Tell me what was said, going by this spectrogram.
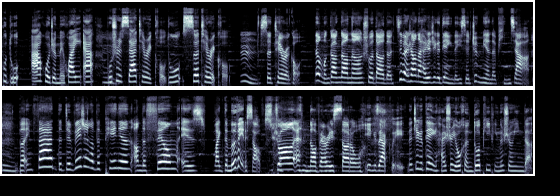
不读 a 或者梅花音啊、嗯、不是 satirical，读 satirical。嗯，satirical。那我们刚刚呢说到的，基本上呢还是这个电影的一些正面的评价啊。嗯，But in fact, the division of opinion on the film is like the movie itself, strong and not very subtle. Exactly. 那这个电影还是有很多批评的声音的。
